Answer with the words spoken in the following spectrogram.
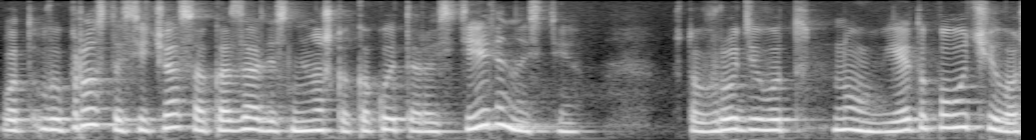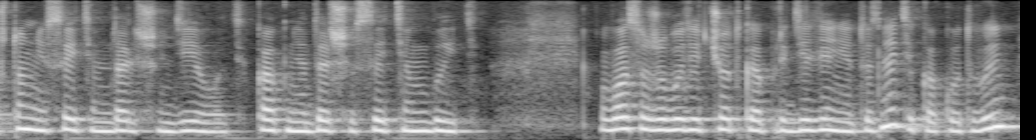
вот вы просто сейчас оказались немножко какой-то растерянности, что вроде вот, ну, я это получила, а что мне с этим дальше делать? Как мне дальше с этим быть? У вас уже будет четкое определение. То знаете, как вот вы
